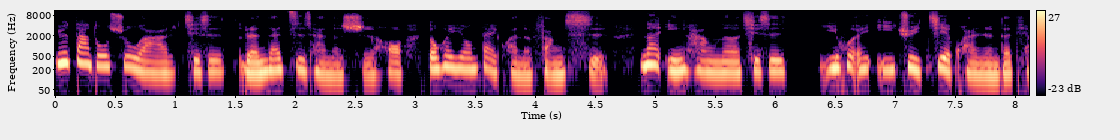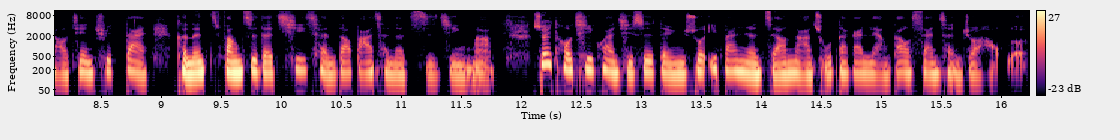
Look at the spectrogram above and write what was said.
因为大多数啊，其实人在自产的时候都会用贷款的方式。那银行呢，其实依会依据借款人的条件去贷，可能房子的七成到八成的资金嘛。所以投期款其实等于说一般人只要拿出大概两到三成就好了，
